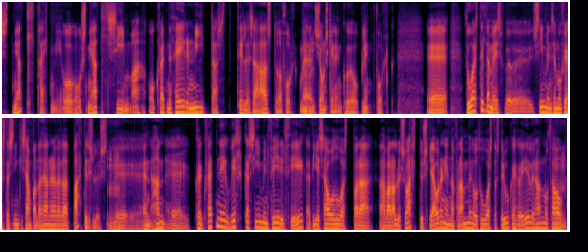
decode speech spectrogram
snjalltækni og, og snjallsíma og hvernig þeir nýtast til þess að aðstóða fólk með mm. sjónskerðingu og blind fólk þú ert til dæmis eh, síminn sem þú fegst að stingi sambanda þegar hann er að vera batterislaust Mhm. eh, en hann, eh, hve- hvernig virkar síminn fyrir þig að ég sá að þú varst bara, að það var alveg svartur skjárin hérna frammi og þú varst að strjúka eitthvað yfir hann og þá, Mhm.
